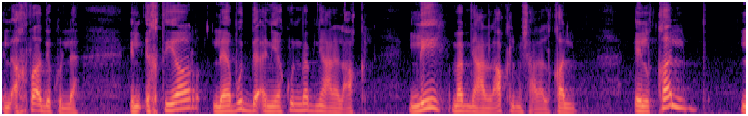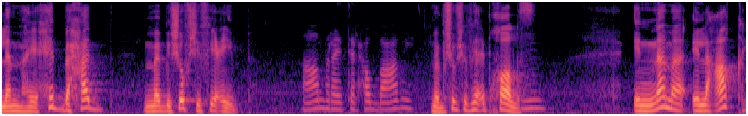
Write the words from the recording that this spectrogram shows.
الأخطاء دي كلها الاختيار لابد أن يكون مبني على العقل ليه مبني على العقل مش على القلب؟ القلب لما هيحب حد ما بيشوفش فيه عيب. آه مراية الحب عمي. ما بيشوفش فيه عيب خالص. مم. إنما العقل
